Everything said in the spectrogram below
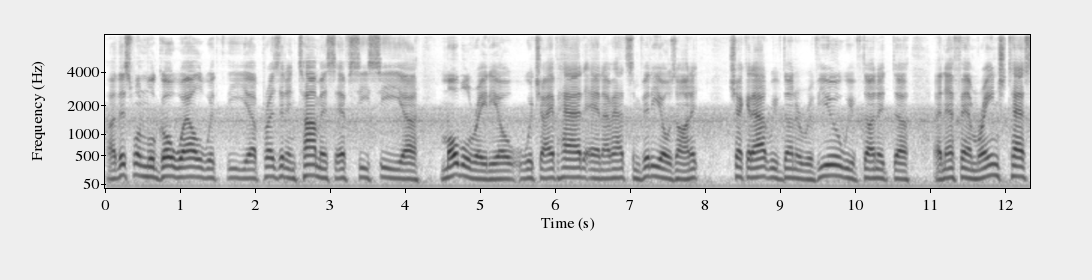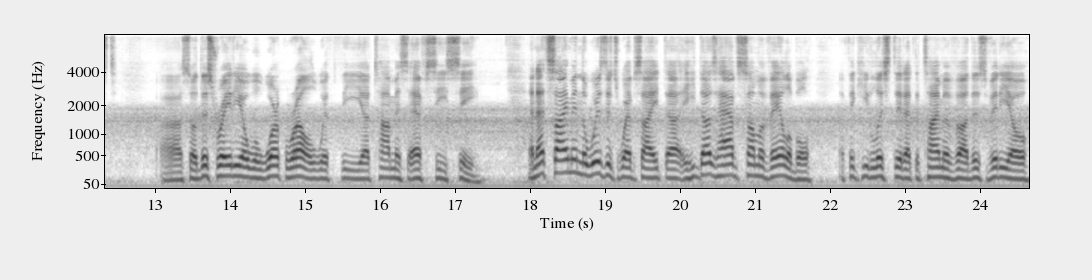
Uh, this one will go well with the uh, President Thomas FCC uh, mobile radio, which I've had, and I've had some videos on it. Check it out. We've done a review. We've done it uh, an FM range test. Uh, so this radio will work well with the uh, Thomas FCC. And that's Simon the Wizard's website. he does have some available. I think he listed at the time of this video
